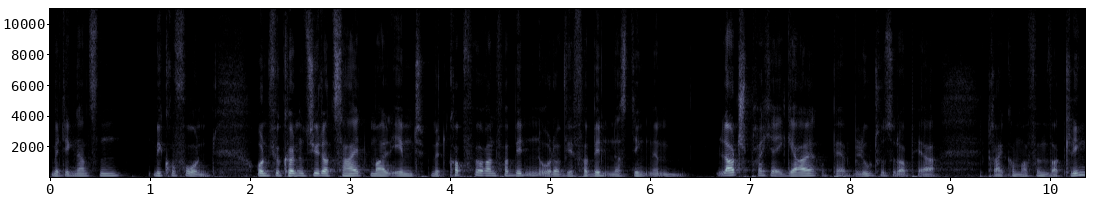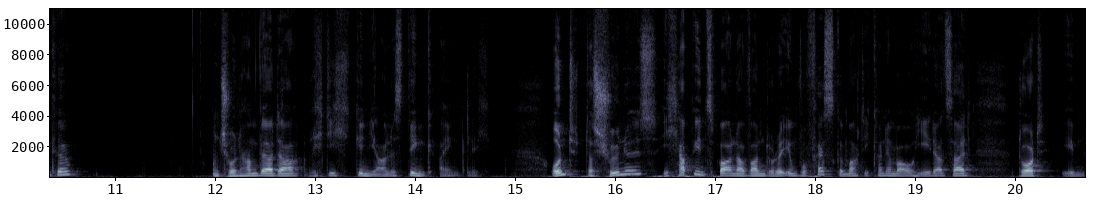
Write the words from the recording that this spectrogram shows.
mit den ganzen Mikrofonen. Und wir können uns jederzeit mal eben mit Kopfhörern verbinden oder wir verbinden das Ding mit einem Lautsprecher, egal ob per Bluetooth oder per 3,5er Klinke. Und schon haben wir da richtig geniales Ding eigentlich. Und das Schöne ist, ich habe ihn zwar an der Wand oder irgendwo festgemacht, ich kann ihn aber auch jederzeit dort eben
